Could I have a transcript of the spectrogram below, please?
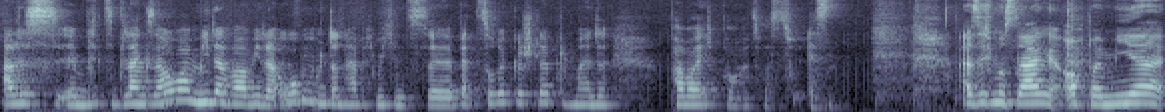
Alles äh, blitzeblank sauber. Mida war wieder oben und dann habe ich mich ins äh, Bett zurückgeschleppt und meinte, Papa, ich brauche jetzt was zu essen. Also ich muss sagen, auch bei mir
